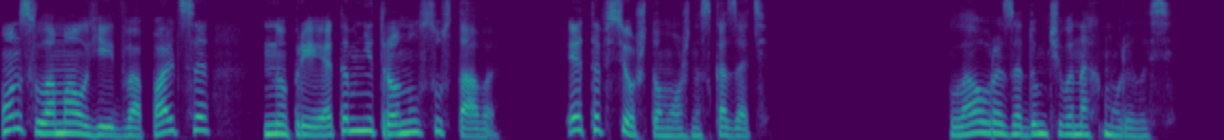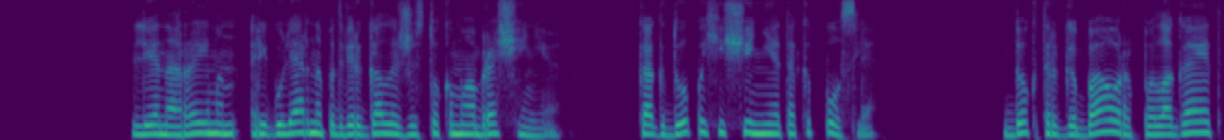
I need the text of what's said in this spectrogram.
Он сломал ей два пальца — но при этом не тронул суставы. Это все, что можно сказать. Лаура задумчиво нахмурилась. Лена Реймон регулярно подвергалась жестокому обращению, как до похищения, так и после. Доктор Гебауэр полагает,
